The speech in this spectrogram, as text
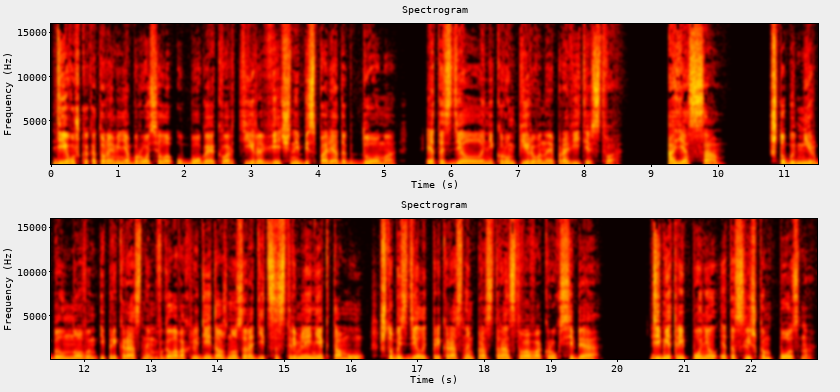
Девушка, которая меня бросила, убогая квартира, вечный беспорядок дома — это сделало некоррумпированное правительство, а я сам. Чтобы мир был новым и прекрасным, в головах людей должно зародиться стремление к тому, чтобы сделать прекрасным пространство вокруг себя. Диметрий понял это слишком поздно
